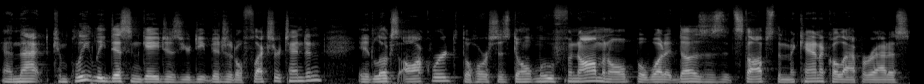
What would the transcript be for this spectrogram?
and that completely disengages your deep digital flexor tendon. It looks awkward. The horses don't move phenomenal, but what it does is it stops the mechanical apparatus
